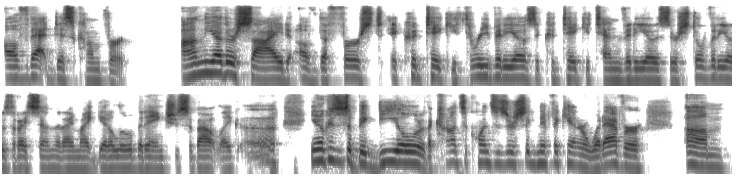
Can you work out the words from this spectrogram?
of that discomfort, on the other side of the first, it could take you three videos, it could take you 10 videos. There's still videos that I send that I might get a little bit anxious about, like, uh, you know, because it's a big deal or the consequences are significant or whatever. Um,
